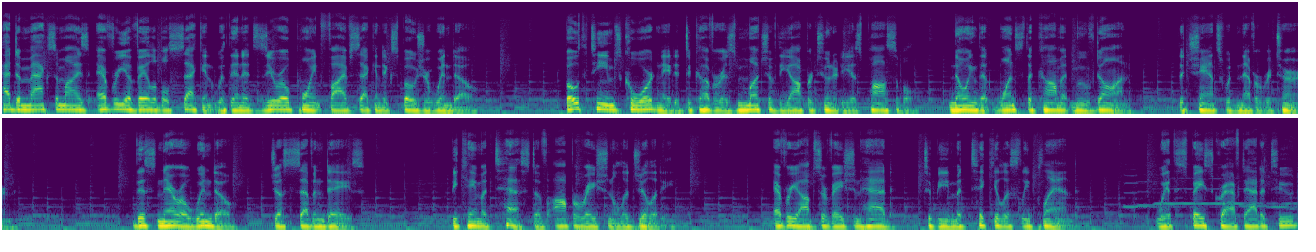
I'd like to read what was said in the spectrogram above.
had to maximize every available second within its 0.5 second exposure window. Both teams coordinated to cover as much of the opportunity as possible, knowing that once the comet moved on, the chance would never return. This narrow window, just seven days, became a test of operational agility. Every observation had to be meticulously planned, with spacecraft attitude,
